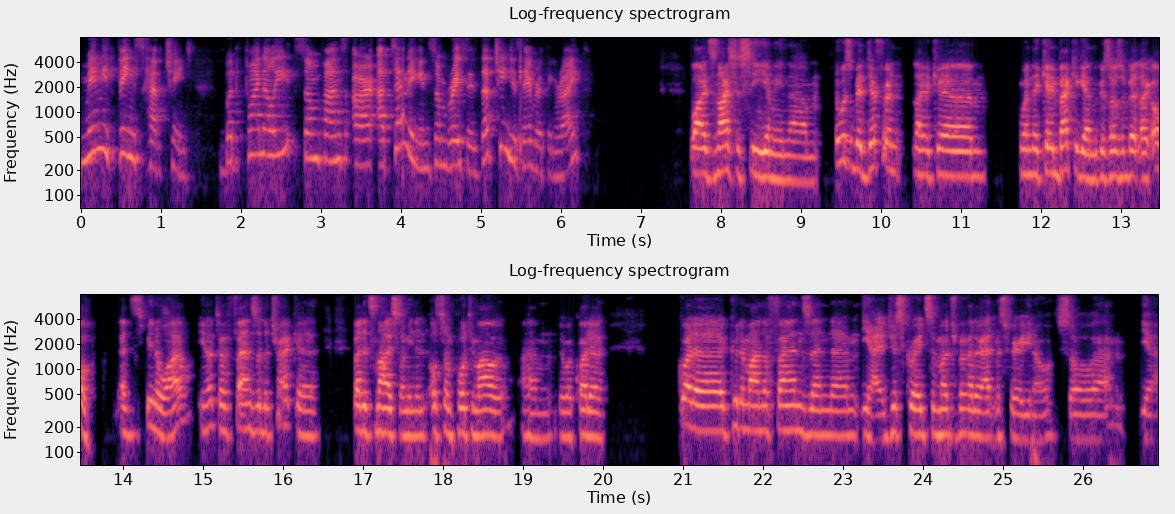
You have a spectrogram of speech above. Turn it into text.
Many things have changed. But finally, some fans are attending in some races. That changes everything, right? well, it's nice to see. I mean, um, it was a bit different, like um, when they came back again, because I was a bit like, oh, it's been a while, you know, to have fans of the track. Uh, but it's nice. I mean, and also in Portimao, um, there were quite a quite a good amount of fans, and um, yeah, it just creates a much better atmosphere, you know. So um, yeah,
